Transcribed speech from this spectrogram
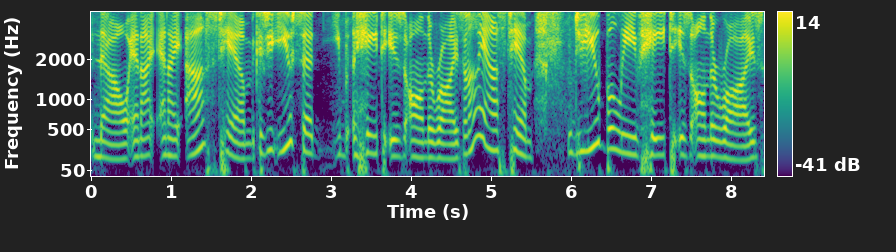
now. And I, and I asked him, because you, you said hate is on the rise, and I asked him, do you believe hate is on the rise,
